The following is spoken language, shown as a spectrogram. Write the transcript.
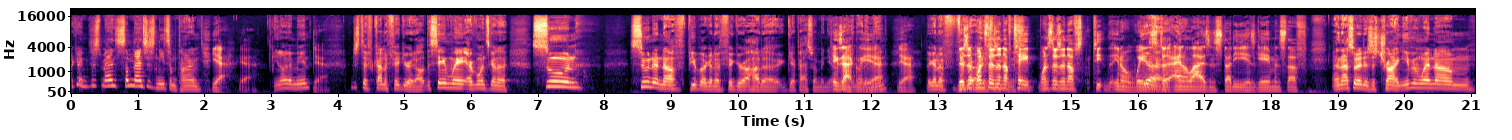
again, just man, some men just need some time. yeah, yeah, You know what I mean? yeah. Just to kind of figure it out. The same way everyone's gonna soon, soon enough, people are gonna figure out how to get past Wembanyama. Exactly. You know what I yeah. mean? Yeah. They're gonna. There's a, out once there's enough weakness. tape, once there's enough t- you know ways Yeah. to analyze and study his game and stuff. and that's what it is. Just trying. Even when um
